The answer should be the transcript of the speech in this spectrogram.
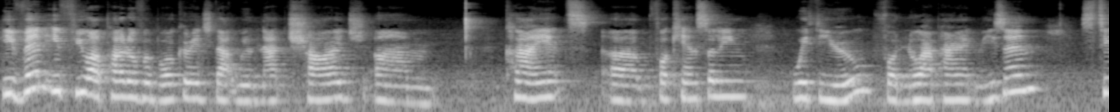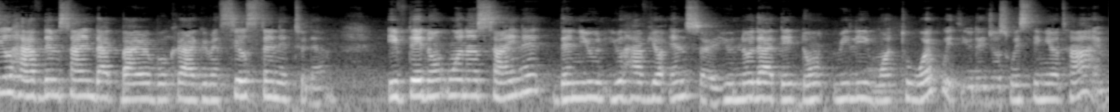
even if you are part of a brokerage that will not charge um, clients um, for canceling with you for no apparent reason, still have them sign that buyer broker agreement, still send it to them. If they don't want to sign it, then you, you have your answer. You know that they don't really want to work with you. They're just wasting your time.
